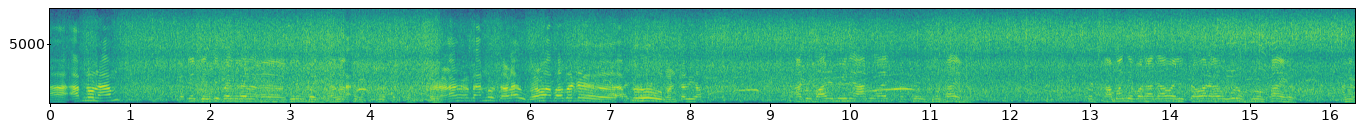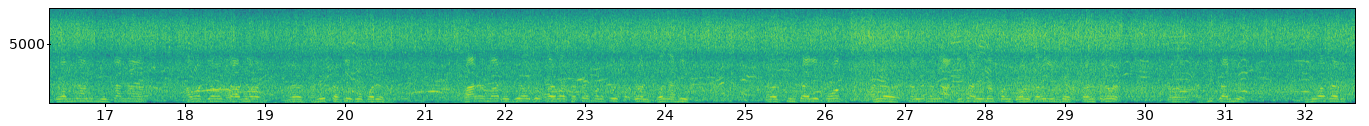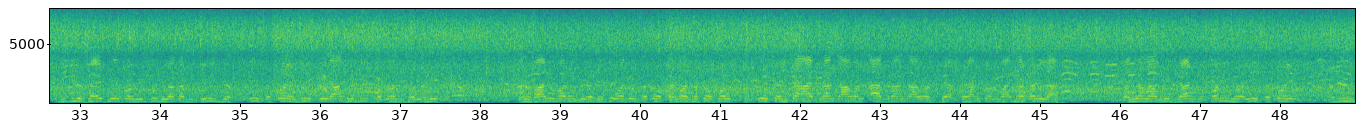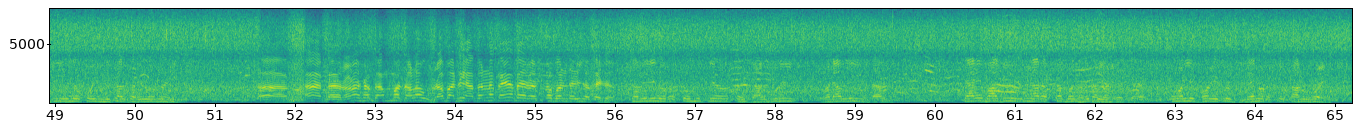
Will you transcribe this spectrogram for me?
આપનું નામ? પટેલ જયંતિભાઈ વિરમભાઈ રાણા ગામનું તળાવ ઉભરાવા બાબતે આપનું મંતવ્ય? આ તો બારે મહિને આનો આ પ્રશ્ન ઊભો થાય છે. સામાન્ય વરસાદ આવે એટલે સવારે ઉરો પૂરો થાય છે. અને ગોમના નિકાલના આવક જવક અ, ઘણી તકલીફો પડે છે. વારંવાર રજૂઆતો કરવા છતાં પણ કોઈ પગલો લીધો નહીં. ચૂંટાયેલી કોક અને સંગઠનના અધિકારીનો પણ જાણ કરેલી છે. તંત્ર અધિકારીઓ યુવાધર ડીડીઓ સાહેબને પણ રૂબરૂ મુલાકાત લીધેલી છે. એ છતાંય હજુ કોઈ આ સુધી પગલો લીધો નથી અને વારંવાર રજૂઆતો થતો, કરવા થતો પણ એ કહે આ ગ્રાન્ટ આવે આ ગ્રાન્ટ આવે ગ્રાન્ટો વાયદા કરેલા. પંદર લાખની ગ્રાન્ટ પડી છે એ છતાંય હજુ સુધી એનો કોઈ નિકાલ કરેલો આ ગામમાં તળાવ ઉભરાબાથી આગળના કયા કયા રસ્તો બંધ થઈ શકે છે? સવેલીનો રસ્તો મુખ્ય ધારપુરી, વડાવલી, ચારે બાજુના રસ્તા બંધ થઈ જાય. ઓનલી ફોર એટલો જિલ્લાનો રસ્તો ચાલુ હોય.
